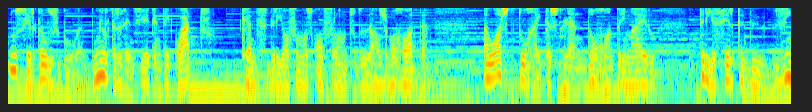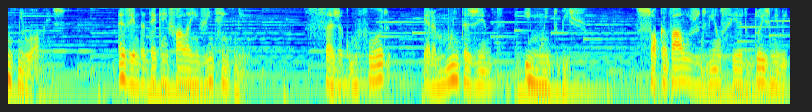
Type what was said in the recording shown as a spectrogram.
No cerco a Lisboa de 1384, que antecederia ao famoso confronto de Algebarrota, a hoste do rei castelhano Dom Juan I teria cerca de 20 mil homens, havendo até quem fala em 25 mil. Seja como for, era muita gente e muito bicho. Só cavalos deviam ser 2.500.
